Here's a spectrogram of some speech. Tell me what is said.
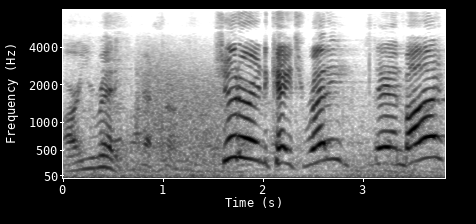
Are you ready? Yes, sir. Shooter indicates ready. Stand by.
